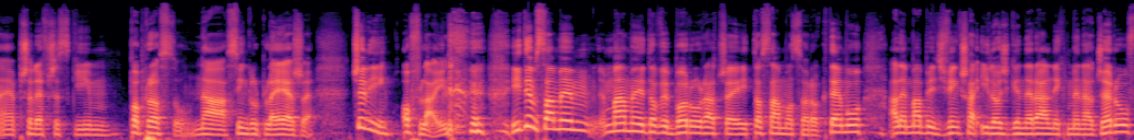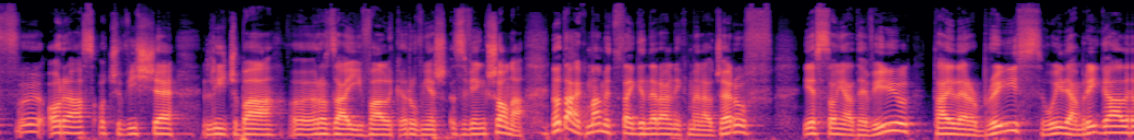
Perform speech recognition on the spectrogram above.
e, przede wszystkim po prostu na single playerze, czyli offline. I tym samym mamy do wyboru raczej to samo co rok temu, ale ma być większa ilość generalnych menadżerów y, oraz oczywiście liczba y, rodzajów walk również zwiększona. No tak, mamy tutaj generalnych menadżerów. Jest Sonia Deville, Tyler Breeze, William Regal,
